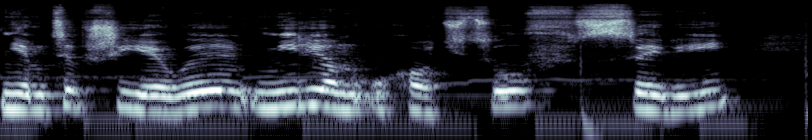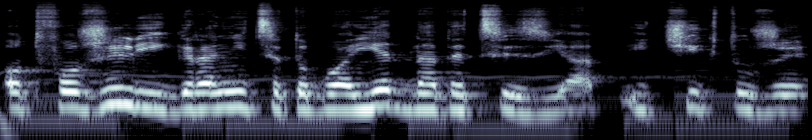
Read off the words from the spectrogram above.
Niemcy przyjęły milion uchodźców z Syrii otworzyli granice, to była jedna decyzja i ci, którzy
